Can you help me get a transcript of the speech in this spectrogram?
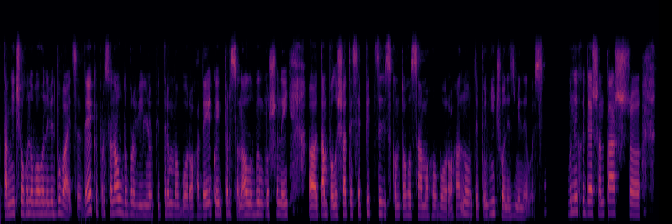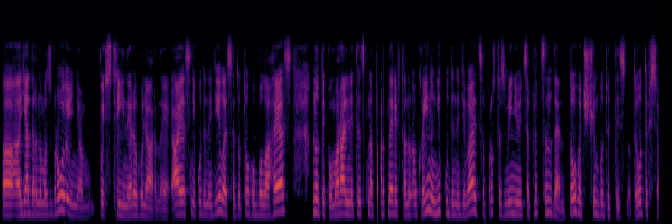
там нічого нового не відбувається. Деякий персонал добровільно підтримав ворога, деякий персонал вимушений там полишатися під тиском того самого ворога. Ну, типу, нічого не змінилося. В них іде шантаж е, ядерним озброєнням постійний, регулярний. АЕС нікуди не ділася. До того була ГЕС. Ну, типу, моральний тиск на партнерів та на Україну нікуди не дівається, просто змінюється прецедент того, чим будуть тиснути. От і все.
